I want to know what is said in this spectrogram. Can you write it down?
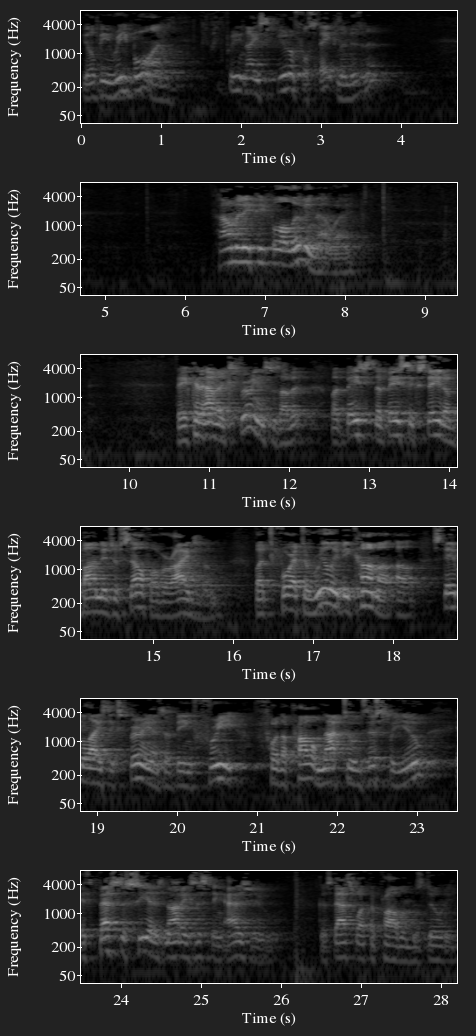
You'll be reborn. Pretty nice, beautiful statement, isn't it? How many people are living that way? They can have experiences of it, but base, the basic state of bondage of self overrides them. But for it to really become a, a stabilized experience of being free for the problem not to exist for you, it's best to see it as not existing as you, because that's what the problem is doing.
